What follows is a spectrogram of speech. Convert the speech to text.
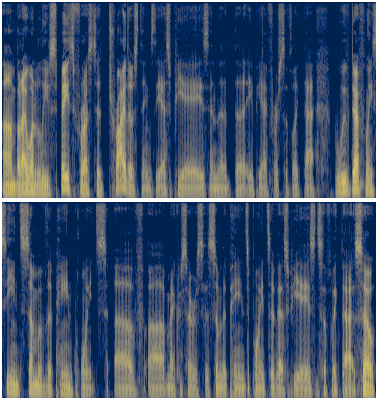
um, but I want to leave space for us to try those things, the SPAs and the the API first stuff like that. But we've definitely seen some of the pain points of uh, microservices, some of the pain points of SPAs and stuff like that. So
